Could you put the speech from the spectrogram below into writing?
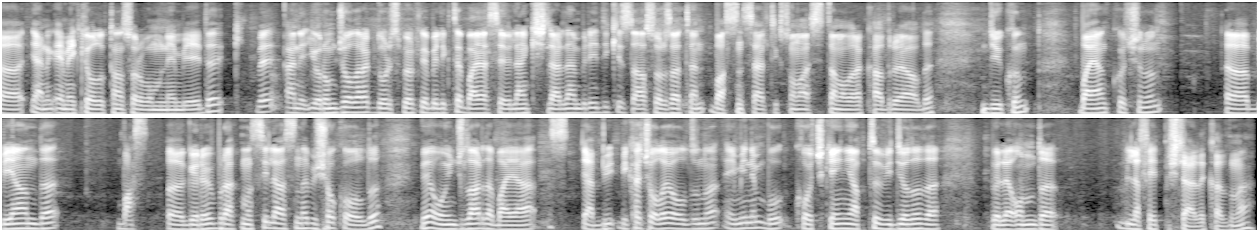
Ee, yani emekli olduktan sonra Women NBA'de ve hani yorumcu olarak Doris Burke'le birlikte bayağı sevilen kişilerden biriydi ki daha sonra zaten Boston Celtics onu asistan olarak kadroya aldı. Duke'un bayan koçunun e, bir anda bas, e, görevi bırakmasıyla aslında bir şok oldu ve oyuncular da bayağı ya bir, birkaç olay olduğunu eminim bu Coach Kane yaptığı videoda da böyle onu da laf etmişlerdi kadına.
